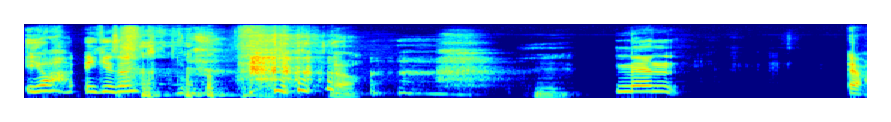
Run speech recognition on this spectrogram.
Ja, ikke sant? ja. Mm. Men ja.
